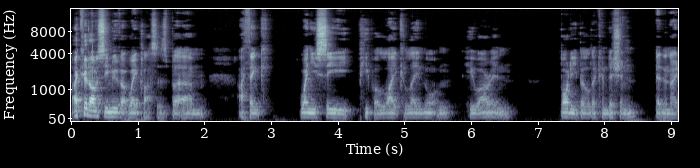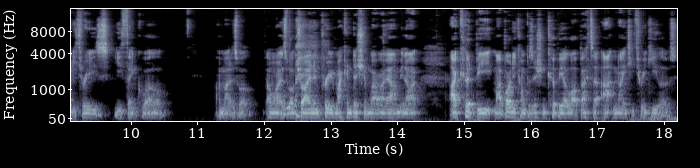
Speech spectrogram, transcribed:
I could obviously move up weight classes, but um, I think when you see people like Layne Norton who are in bodybuilder condition in the 93s, you think, well, I might as well, I might as well try and improve my condition where I am. You know, I, I could be, my body composition could be a lot better at 93 kilos,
